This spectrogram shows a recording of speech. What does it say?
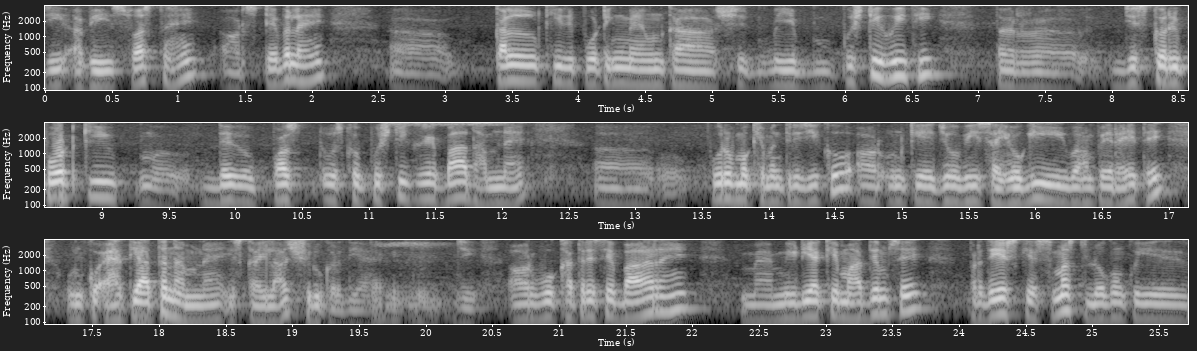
जी, अभी स्वस्थ हैं और स्टेबल हैं। कल की रिपोर्टिंग में उनका ये पुष्टि हुई थी, पर जिसको रिपोर्ट की उसको पुष्टि के बाद हमने पूर्व मुख्यमंत्री जी को और उनके जो भी सहयोगी वहाँ पे रहे थे, उनको एहतियातन हमने इसका इलाज शुरू कर दिया है। जी, और वो खतरे से बाहर हैं। मैं मीडिया के माध्यम से प्रदेश के समस्त लोगों को ये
